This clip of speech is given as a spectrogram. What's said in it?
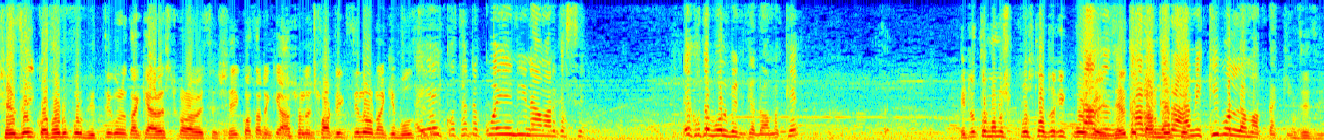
সে যেই কথার উপর ভিত্তি করে তাকে অ্যারেস্ট করা হয়েছে সেই কথাটা কি আসলে সঠিক ছিল নাকি এই কথাটা কয়ে নিন আমার কাছে। এ কথা বলবেন কেন আমাকে? এটা তো মানুষ প্রশ্ন আপনাকে করবে? যেহেতু তার? মুখে আমি কি বললাম আপনাকে? জি জি।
